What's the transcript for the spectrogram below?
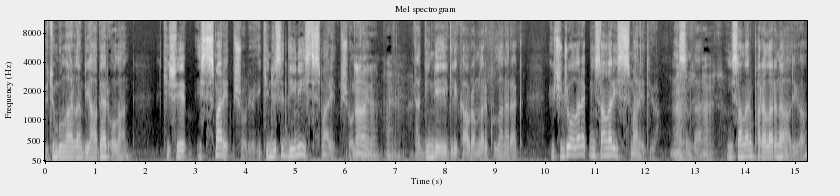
Bütün bunlardan bir haber olan kişi istismar etmiş oluyor. İkincisi dini istismar etmiş oluyor. Aynen, aynen. Yani dinle ilgili kavramları kullanarak. Üçüncü olarak insanları istismar ediyor aslında. Evet, evet. İnsanların paralarını alıyor.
